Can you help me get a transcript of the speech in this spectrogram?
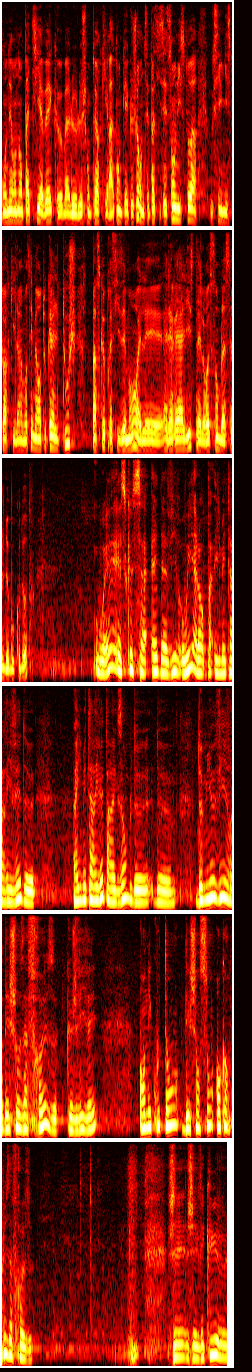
on est en empathie avec euh, bah, le, le chanteur qui raconte quelque chose. On ne sait pas si c'est son histoire ou si c'est une histoire qu'il a inventée, mais en tout cas, elle touche parce que précisément elle est, elle est réaliste, elle ressemble à celle de beaucoup d'autres Ouais, est-ce que ça aide à vivre? Oui, alors il m'est arrivé de. Bah, il m'est arrivé par exemple de, de, mieux vivre des choses affreuses que je vivais en écoutant des chansons encore plus affreuses. J'ai vécu, euh,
